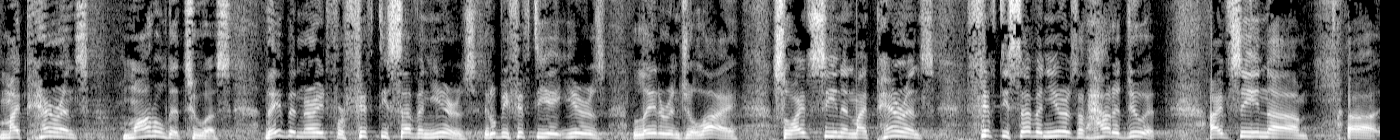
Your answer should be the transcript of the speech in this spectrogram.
my parents modeled it to us. They've been married for 57 years. It'll be 58 years later in July. So I've seen in my parents 57 years of how to do it. I've seen, um, uh,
